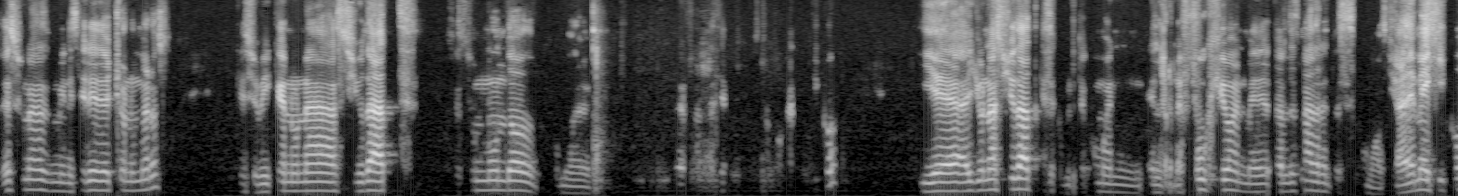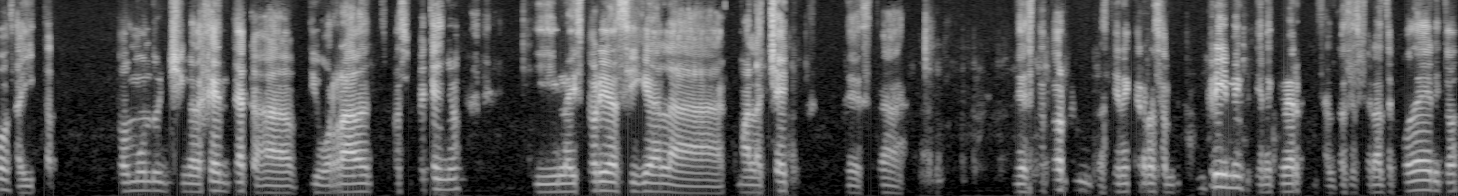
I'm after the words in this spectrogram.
es una miniserie de ocho números que se ubica en una ciudad, es un mundo como de, fantasía apocalíptico, y eh, hay una ciudad que se convirtió como en el refugio en medio de tal desmadre, entonces como Ciudad de México, ahí está todo el mundo, un chingo de gente acá tiborrada en un espacio pequeño, y la historia sigue a la, como a la check de esta, de esta torre mientras tiene que resolver un crimen que tiene que ver con altas esferas de poder y todo.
